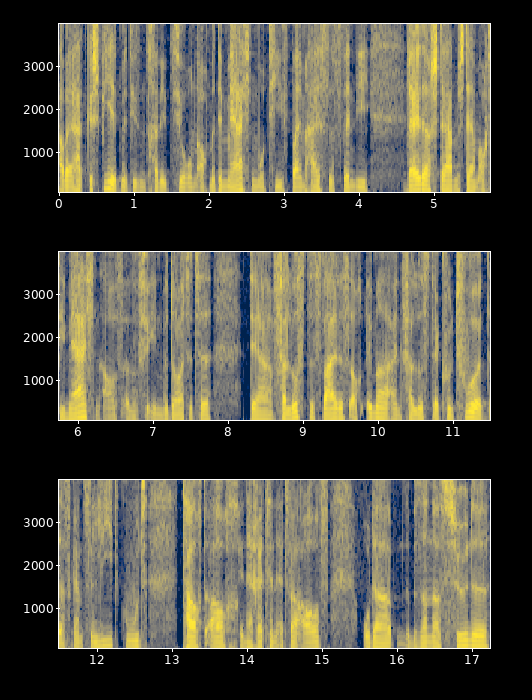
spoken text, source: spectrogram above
Aber er hat gespielt mit diesen Traditionen, auch mit dem Märchenmotiv. Bei ihm heißt es, wenn die Wälder sterben, sterben auch die Märchen aus. Also für ihn bedeutete der Verlust des Waldes auch immer ein Verlust der Kultur. Das ganze Liedgut taucht auch in der Rettin etwa auf oder eine besonders schöne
